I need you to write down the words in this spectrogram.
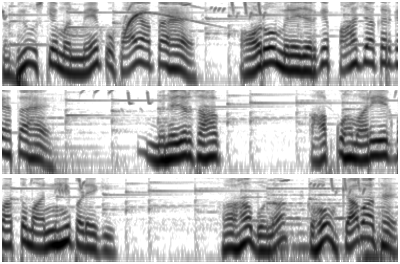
तभी उसके मन में एक उपाय आता है, और वो मैनेजर के पास जाकर कहता है, मैनेजर साहब आपको हमारी एक बात तो माननी ही पड़ेगी। हाँ हाँ बोला। कहो, क्या बात है?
